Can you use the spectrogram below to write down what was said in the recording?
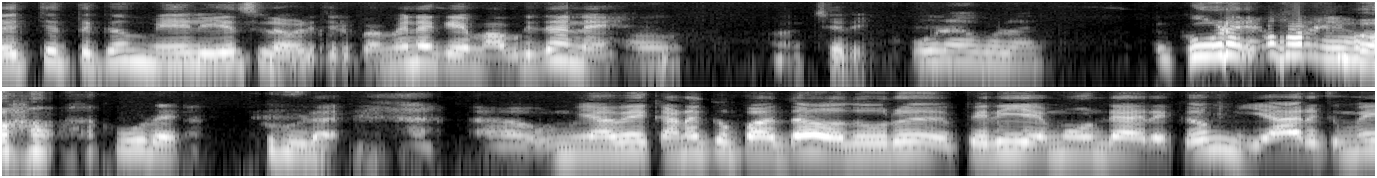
லட்சத்துக்கு மேலேயே செலவழிச்சிருப்போம் என்ன கேமா? அப்படிதானே? சரி. கூட கூட. கூட. கூட. கூட உண்மையாவே கணக்கு பார்த்தா அது ஒரு பெரிய அமௌண்டா இருக்கும். யாருக்குமே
